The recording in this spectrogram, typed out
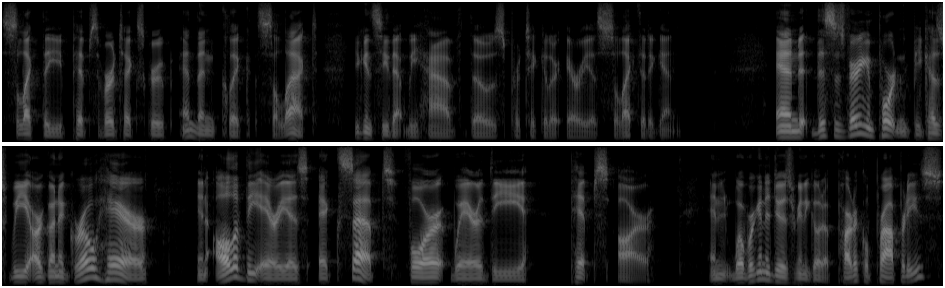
select the pips vertex group, and then click select, you can see that we have those particular areas selected again. And this is very important because we are going to grow hair in all of the areas except for where the pips are. And what we're going to do is we're going to go to particle properties.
